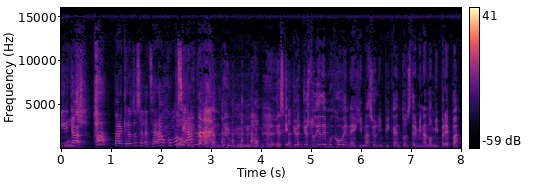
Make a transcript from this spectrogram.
Y gritabas, ¡ja! Para que el otro se lanzara. ¿O ¿Cómo Todo se gritaba, hablan? No, pues, es que yo, yo estudié de muy joven en gimnasia olímpica, entonces terminando mi prepa,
